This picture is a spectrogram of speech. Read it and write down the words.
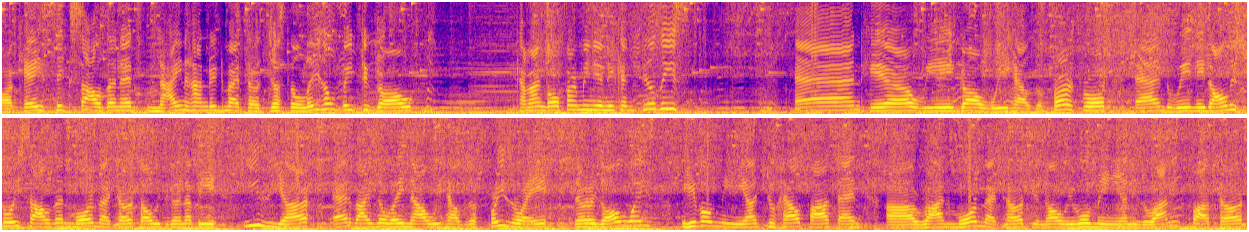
Okay, 6,900 meters, just a little bit to go. Come on, go Golfer Minion, you can do this. And here we go. We have the first fruit and we need only 3,000 more meters so it's gonna be easier. And by the way, now we have the freeze ray. There is always evil minion to help us and uh, run more meters. You know, evil minion is running faster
